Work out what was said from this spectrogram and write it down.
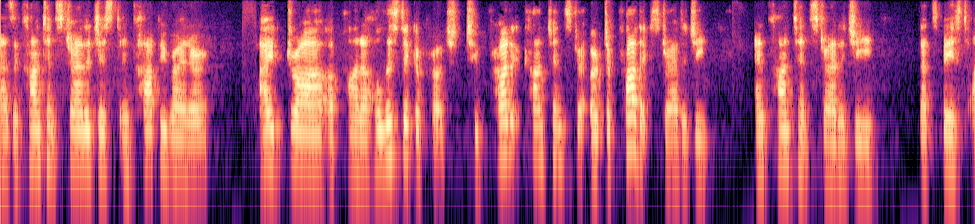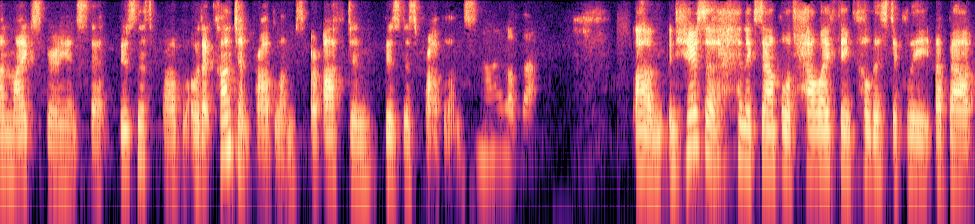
As a content strategist and copywriter, I draw upon a holistic approach to product content or to product strategy and content strategy that's based on my experience that business problem or that content problems are often business problems. Oh, I love that. Um, and here's a, an example of how I think holistically about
